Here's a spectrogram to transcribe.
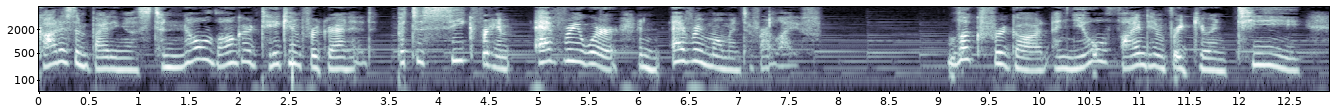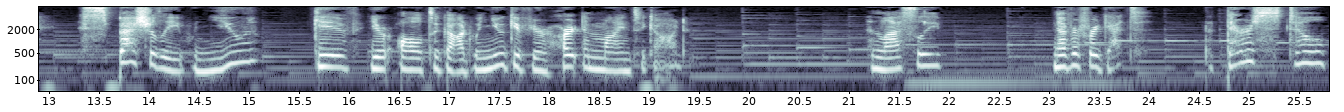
God is inviting us to no longer take Him for granted, but to seek for Him everywhere and every moment of our life. Look for God and you'll find Him for guarantee, especially when you give your all to God, when you give your heart and mind to God. And lastly, never forget that there are still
